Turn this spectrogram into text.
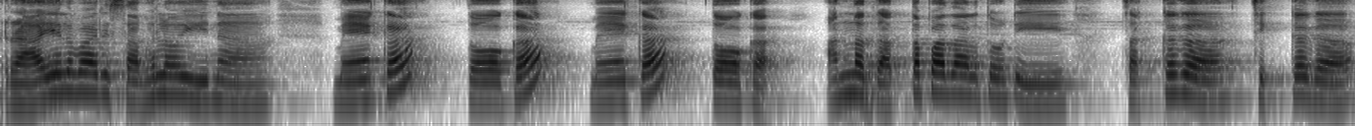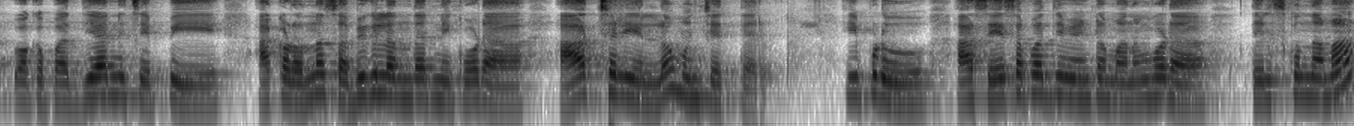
రాయలవారి సభలో ఈయన మేక తోక మేక తోక అన్న దత్త పదాలతోటి చక్కగా చిక్కగా ఒక పద్యాన్ని చెప్పి అక్కడ ఉన్న సభికులందరినీ కూడా ఆశ్చర్యంలో ముంచెత్తారు. ఇప్పుడు ఆ శేషపద్యం ఏంటో మనం కూడా తెలుసుకుందామా?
